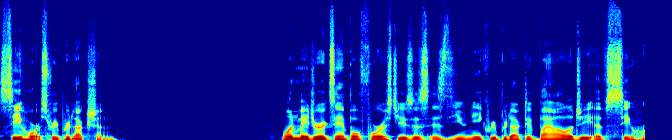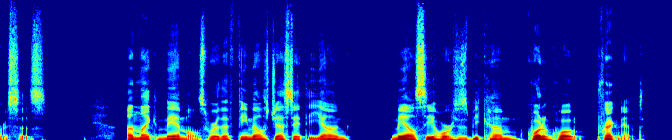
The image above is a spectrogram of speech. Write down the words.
Seahorse reproduction. One major example Forrest uses is the unique reproductive biology of seahorses. Unlike mammals, where the females gestate the young, male seahorses become quote unquote pregnant.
